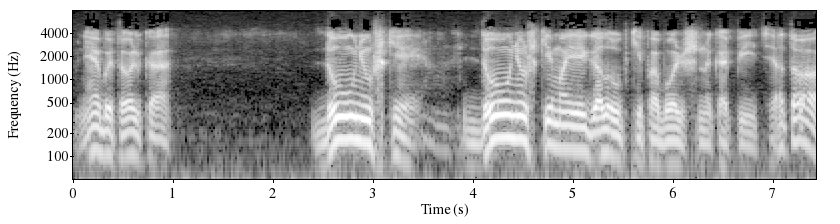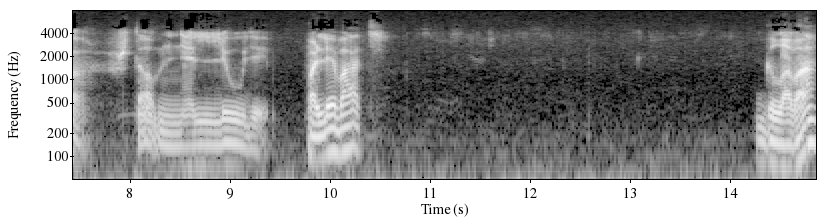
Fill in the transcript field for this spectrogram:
Мне бы только... Дунюшки... Дунюшки моей голубки побольше накопить, а то что мне люди, поливать. Глава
